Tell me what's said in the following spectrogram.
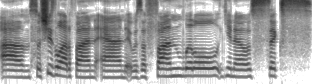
Um, so she's a lot of fun, and it was a fun little, you know, six.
